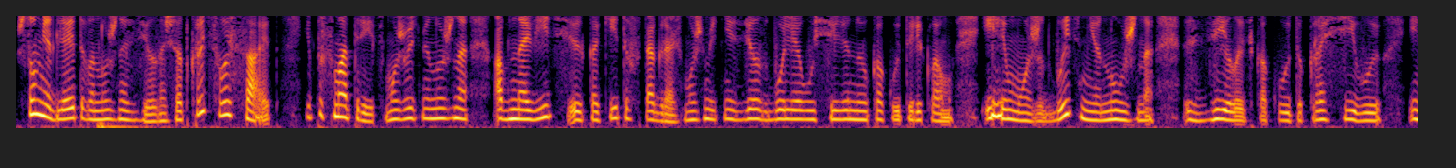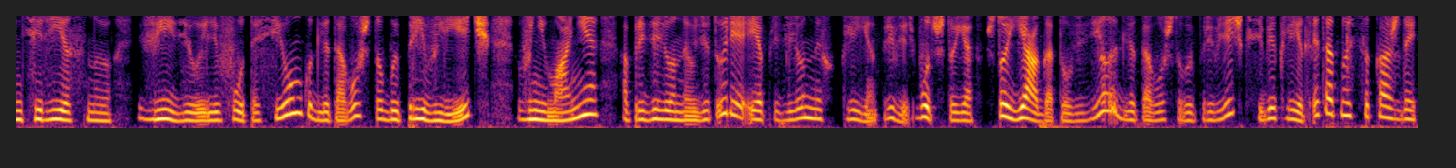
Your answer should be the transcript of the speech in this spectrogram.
что мне для этого нужно сделать? Значит, открыть свой сайт и посмотреть. Может быть, мне нужно обновить э, какие-то фотографии, может быть, мне сделать более усиленную какую-то рекламу. Или, может быть, мне нужно сделать какую-то красивую, интересную видео или фотосъемку для того, чтобы привлечь внимание определенной аудитории и определенных клиентов. Привлечь. Вот что я, что я готов сделать для того, чтобы привлечь к себе клиента. Это относится к каждой,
